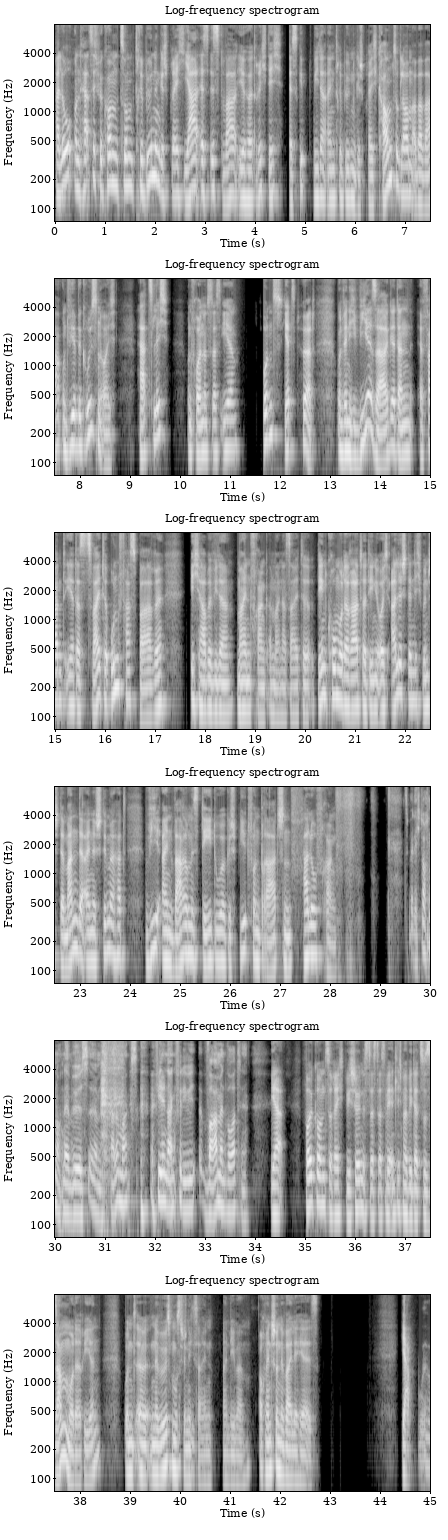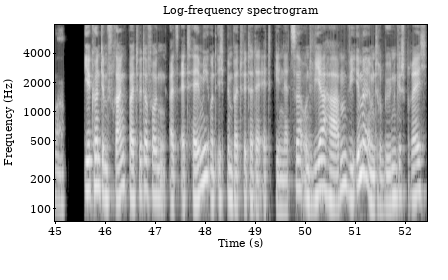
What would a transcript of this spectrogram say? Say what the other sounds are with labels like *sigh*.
Hallo und herzlich willkommen zum Tribünengespräch. Ja, es ist wahr, ihr hört richtig. Es gibt wieder ein Tribünengespräch. Kaum zu glauben, aber wahr. Und wir begrüßen euch herzlich und freuen uns, dass ihr uns jetzt hört. Und wenn ich wir sage, dann erfand ihr das zweite Unfassbare. Ich habe wieder meinen Frank an meiner Seite, den Co-Moderator, den ihr euch alle ständig wünscht, der Mann, der eine Stimme hat wie ein warmes D-Dur, gespielt von Bratschen. Hallo Frank. Jetzt werde ich doch noch nervös. Ähm, hallo Max, *laughs* vielen Dank für die warmen Worte. Ja, vollkommen zu Recht. Wie schön ist das, dass wir endlich mal wieder zusammen moderieren. Und äh, nervös musst du nicht sein, mein Lieber. Auch wenn es schon eine Weile her ist. Ja, Wohl wahr. ihr könnt dem Frank bei Twitter folgen als Helmi und ich bin bei Twitter der Genetzer. Und wir haben, wie immer im Tribünengespräch,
